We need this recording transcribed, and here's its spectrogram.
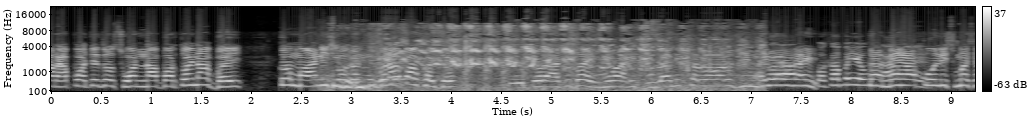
હરા પહોંચે જો સોન ના પડતો હોય ના ભાઈ તો માની સોગન હું ઘણા પાવ ખાઈ જાઉં. તો રાજુભાઈ હું આવી ગુલામી કરવા વાળું જિંદગી વાળું નહીં. પકા એવું તમે આ પોલીસમાં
